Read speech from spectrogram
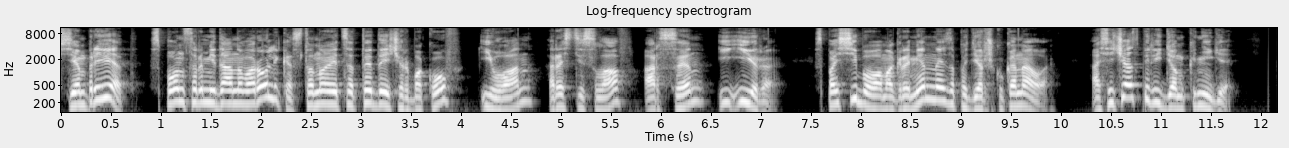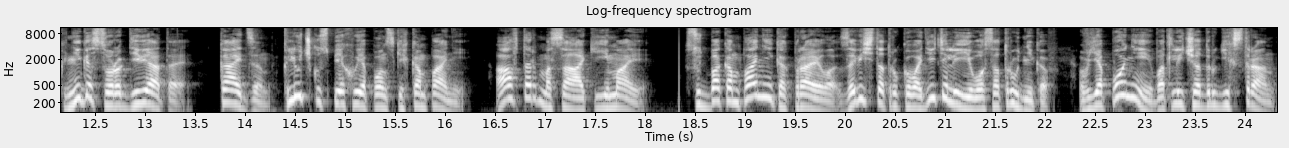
Всем привет! Спонсорами данного ролика становятся ТД Чербаков, Иван, Ростислав, Арсен и Ира. Спасибо вам огроменное за поддержку канала. А сейчас перейдем к книге. Книга 49. Кайдзен. Ключ к успеху японских компаний. Автор Масааки Имаи. Судьба компании, как правило, зависит от руководителя и его сотрудников. В Японии, в отличие от других стран,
